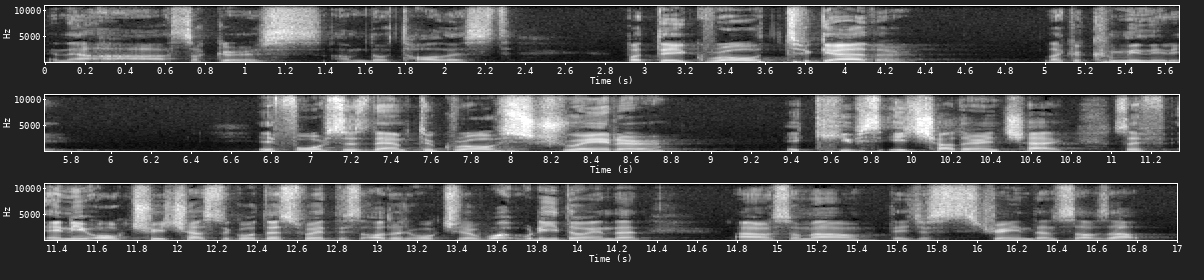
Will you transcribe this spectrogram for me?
and then, ah, suckers, I'm the tallest. But they grow together like a community. It forces them to grow straighter. It keeps each other in check. So if any oak tree tries to go this way, this other oak tree, what, what are you doing? then oh, somehow they just strain themselves up.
